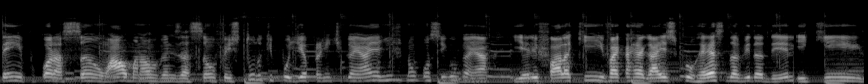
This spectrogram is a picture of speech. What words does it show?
tempo, coração, alma na organização, fez tudo que podia pra gente ganhar e a gente não conseguiu ganhar. E ele fala que vai carregar isso pro resto da vida dele e que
